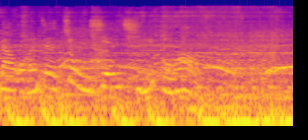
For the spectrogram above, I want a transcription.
那我们这众仙祈福哦。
